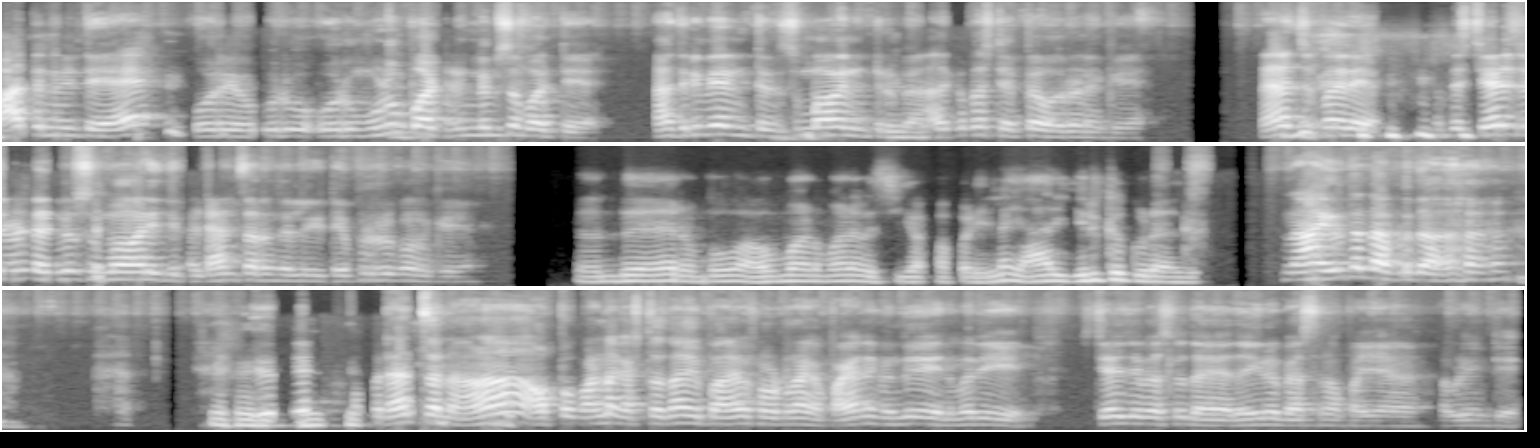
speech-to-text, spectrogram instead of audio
பாத்து நின்னுட்டு ஒரு ஒரு ஒரு முழு பாட்டு ரெண்டு நிமிஷம் பாட்டு. நான் திரும்பியே நின்று சும்மாவே நின்று இருப்பேன். அதுக்கப்புறம் ஸ்டெப்பே வரும் எனக்கு. நினைச்சு பாரு அந்த ஸ்டேஜ்ல ரெண்டு நிமிஷம் சும்மாவே நிக்கிறேன். டான்ஸ் ஆடுன்னு சொல்லிட்டு எப்படி இருக்கும் உனக்கு? வந்து ரொம்ப அவமானமான விஷயம். அப்படி எல்லாம் யாரும் இருக்க கூடாது நான் இருந்தேன்டா அப்படிதான். ஆனா அப்ப பண்ண கஷ்டம் தான் இப்ப சொல்றாங்க பையனுக்கு வந்து இந்த மாதிரி ஸ்டேஜ் பேசல தைரியம் பேசுறான் பையன் அப்படின்ட்டு.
